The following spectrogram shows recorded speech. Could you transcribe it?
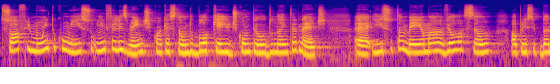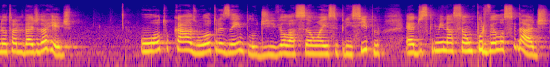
sofre muito com isso, infelizmente, com a questão do bloqueio de conteúdo na internet. É, isso também é uma violação ao princípio da neutralidade da rede. Um outro caso, um outro exemplo de violação a esse princípio é a discriminação por velocidade.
